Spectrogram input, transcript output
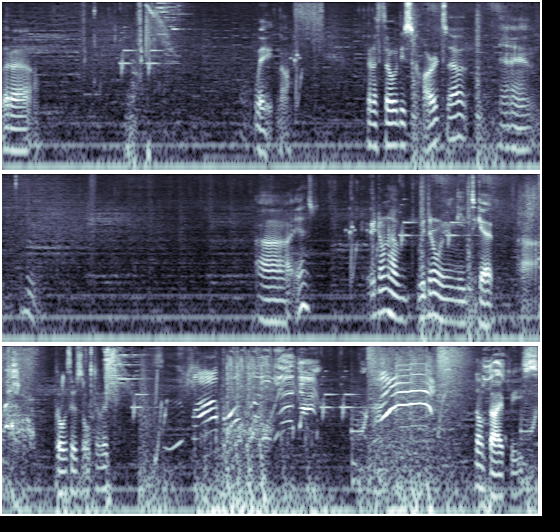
But uh wait, no. I'm gonna throw these cards out and hmm. uh yes we don't have we don't really need to get uh Gowther's ultimate. Don't die please.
